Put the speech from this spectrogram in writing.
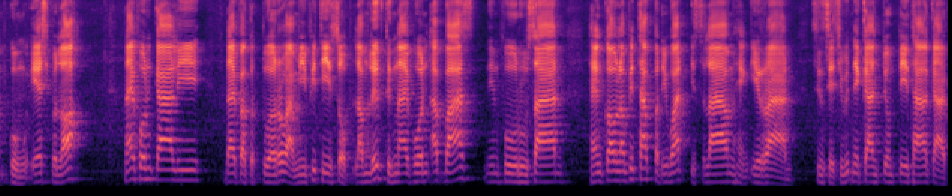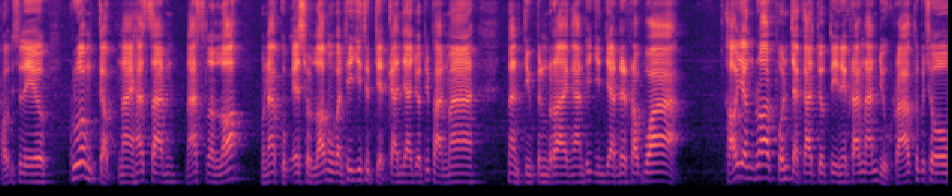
ำกลุ่มเอชบลอนายพลกาลี ได้ปรากฏตัวระหว่างมีพิธีศพลำลึกถึงนายพลอับบาส นินฟูรูซาน แห่งกองกำลังพิทักษ์ปฏิวัติอิสลามแห่งอิหร่าน ซึ่งเสียชีวิตในการโจมตีทางอากาศของอิสราเอลร่วมกับนายฮัสซัน นัสรลเลาะหัวหน้ากลุ่มเอชบลอเมื่อวันที่ 27 กันยายนที่ผ่านมา นั่นจึงเป็นรายงานที่ยืนยันได้ครับว่า เขายังรอดพ้นจากการโจมตีในครั้งนั้นอยู่ครับท่านผู้ชม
